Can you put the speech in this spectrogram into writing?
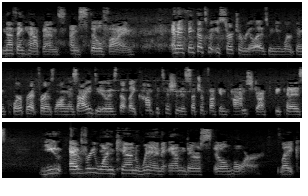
Nothing happens. I'm still fine. And I think that's what you start to realize when you work in corporate for as long as I do is that like competition is such a fucking construct because you everyone can win and there's still more. Like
